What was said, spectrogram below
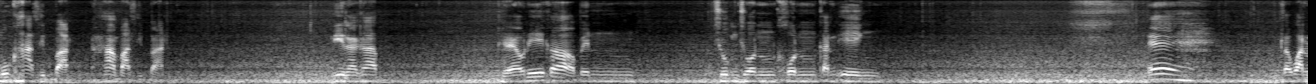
มุกห้าสิบบาทห้าบาทสิบบาท นี่นะครับ แถวนี้ก็เป็นชุมชนคนกันเอง เอ๊ะตะวัน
